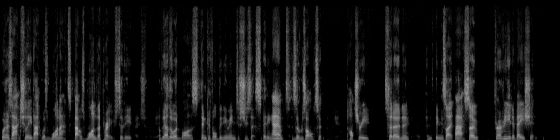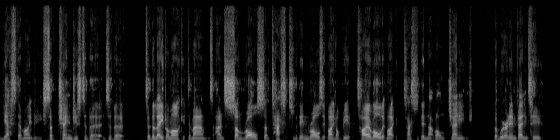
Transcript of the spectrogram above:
Whereas actually that was one at, that was one approach to the invention of the wheel. The other one was think of all the new industries that's spinning out as a result of the wheel. Pottery turning and things like that. So for every innovation, yes, there might be some changes to the to the to the labour market demands and some roles, some tasks within roles. It might not be an entire role, it might be tasks within that role change. But we're an inventive,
